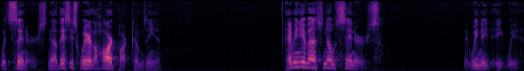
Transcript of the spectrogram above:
with sinners. Now, this is where the hard part comes in. How many of us know sinners that we need to eat with?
